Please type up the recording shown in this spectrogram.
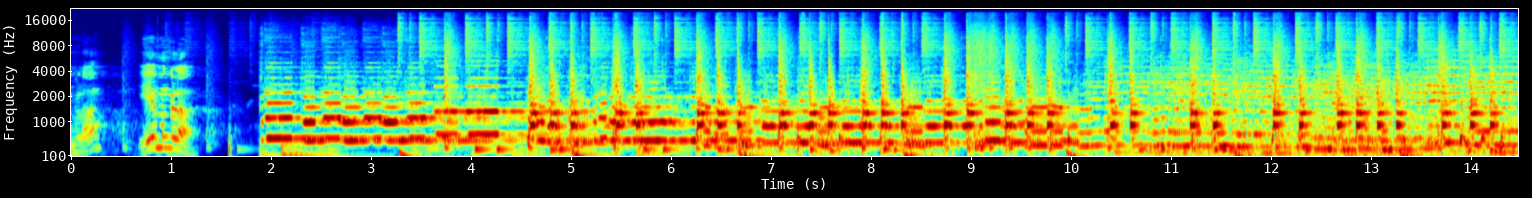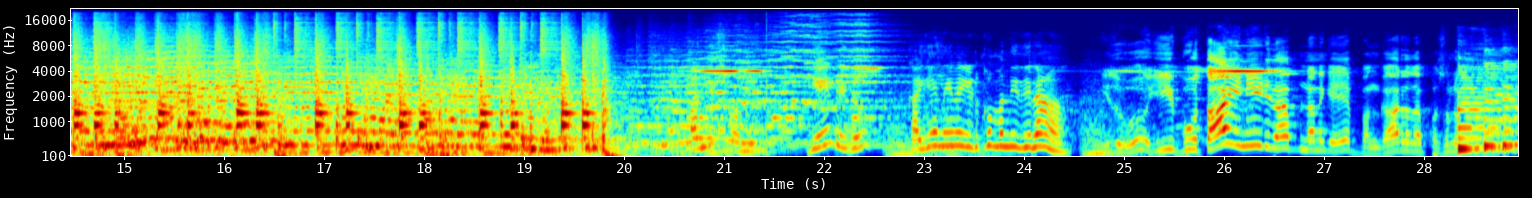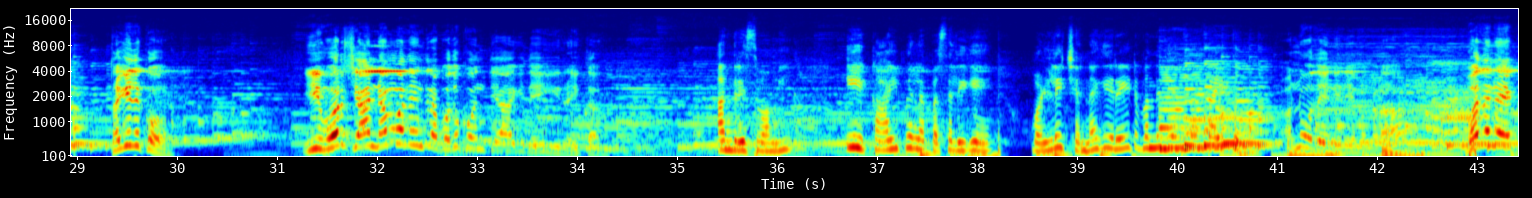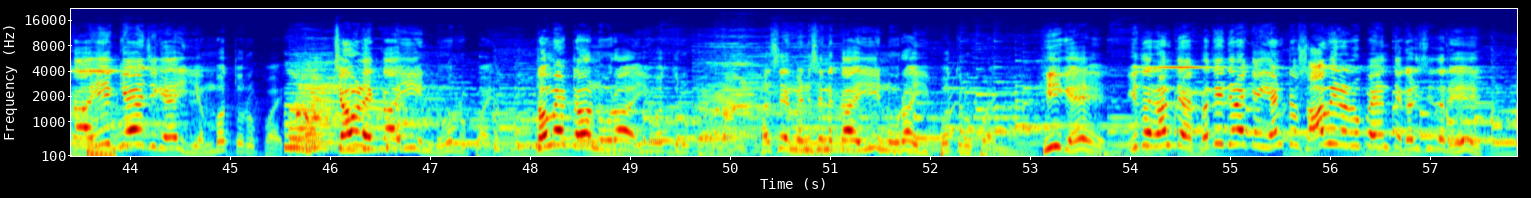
ಮಂಗಳ? ಏ ಮಂಗಳ? ಬನ್ನಿ ಸ್ವಾಮಿ. ಏನ್ರಿದು ಕೈಯಲ್ಲೇನೋ ಹಿಡ್ಕೊಂಡ್ ಬಂದಿದ್ದೀರಾ? ಇದು ಈ ಭೂತಾಯಿ ನೀಡಿದ ನನಗೆ ಬಂಗಾರದ ಫಸಲು ತೆಗೆದುಕೋ. ಈ ವರ್ಷ ನೆಮ್ಮದಿಯಿಂದ ಬದುಕುವಂತೆ ಆಗಿದೆ ಈ ರೈತ. ಅಂದ್ರೆ ಸ್ವಾಮಿ ಈ ಕಾಯಿಪಲ್ಯ ಫಸಲಿಗೆ ಒಳ್ಳೆ ಚೆನ್ನಾಗಿ ರೇಟ್ ಬಂದಿದೆ ಅನ್ನೋದೇನಿದೆ ಮಂಗಳ? ಬದನೆಕಾಯಿ ಕೆಜಿಗೆ ಎಂಬತ್ತು ರೂಪಾಯಿ ಚವಳೆಕಾಯಿ ನೂರು ರೂಪಾಯಿ ಟೊಮೆಟೊ ನೂರ ಐವತ್ತು ರೂಪಾಯಿ ಹಸಿ ಮೆಣಸಿನಕಾಯಿ ನೂರ ಇಪ್ಪತ್ತು ರೂಪಾಯಿ. ಹೀಗೆ ಇದರಂತೆ ಪ್ರತಿದಿನಕ್ಕೆ ಎಂಟು ಸಾವಿರ ರೂಪಾಯಿ ಅಂತೆ ಗಳಿಸಿದರೆ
